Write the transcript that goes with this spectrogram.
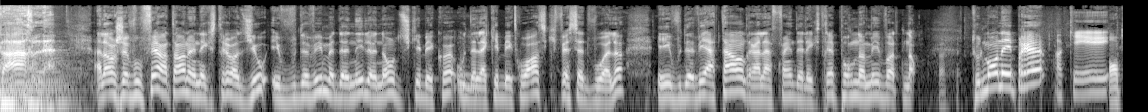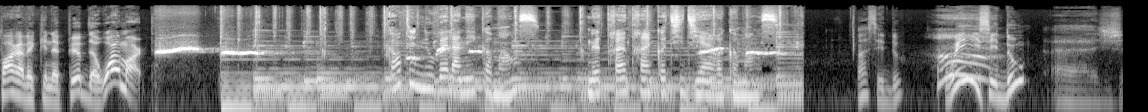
parle? Alors, je vous fais entendre un extrait audio et vous devez me donner le nom du Québécois ou de la Québécoise qui fait cette voix-là. Et vous devez attendre à la fin de l'extrait pour nommer votre nom. Tout le monde est prêt? OK. On part avec une pub de Walmart. Quand une nouvelle année commence, le train-train quotidien recommence. Ah, c'est doux. Oui, c'est doux. Euh, je,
